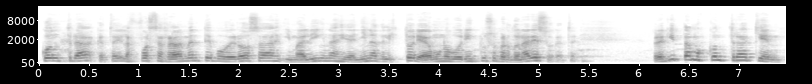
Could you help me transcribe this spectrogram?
contra ¿cachai? las fuerzas realmente poderosas y malignas y dañinas de la historia. Uno podría incluso perdonar eso, ¿cachai? Pero aquí estamos contra quién?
